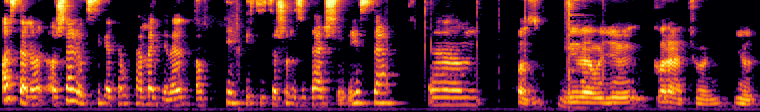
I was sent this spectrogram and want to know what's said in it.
Aztán a, a Sellők szigete után megjelent a két kis sorozat első része. Um, az, mivel hogy karácsony jött,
